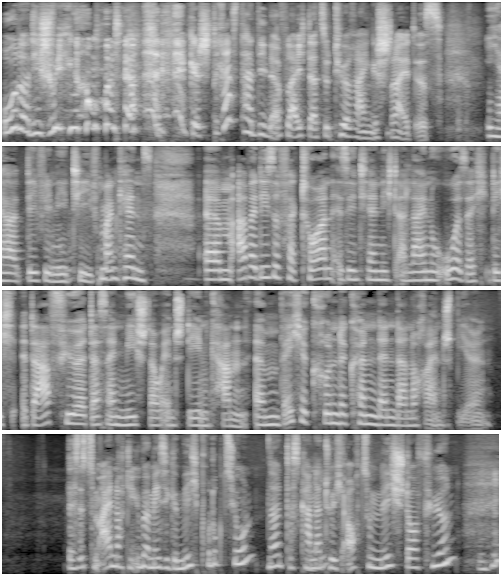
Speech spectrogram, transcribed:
oder die Schwiegermutter gestresst hat, die da vielleicht da zur Tür reingestreit ist. Ja, definitiv. Man kennt's. Ähm, aber diese Faktoren sind ja nicht alleine ursächlich dafür, dass ein Milchstau entstehen kann. Ähm, welche Gründe können denn da noch einspielen? Das ist zum einen noch die übermäßige Milchproduktion. Ne? Das kann mhm. natürlich auch zum Milchstau führen. Mhm.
